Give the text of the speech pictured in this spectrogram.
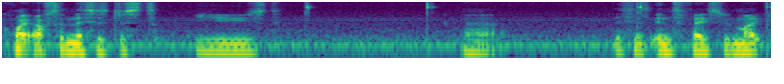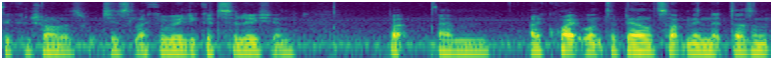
quite often this is just used, uh, this is interfaced with microcontrollers, which is like a really good solution. But um, I quite want to build something that doesn't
